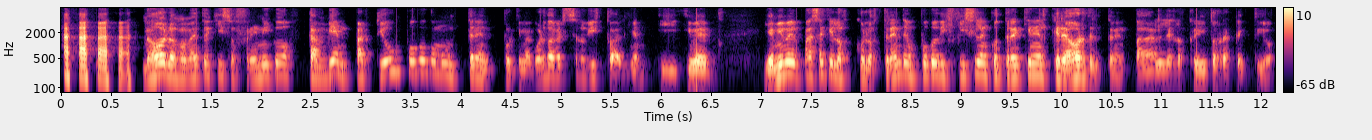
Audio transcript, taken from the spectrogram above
No, los momentos esquizofrénicos también partió un poco como un tren, porque me acuerdo habérselo visto a alguien y, y, a mí me pasa que los, con los trenes es un poco difícil encontrar quién es el creador del tren para darle los créditos respectivos.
